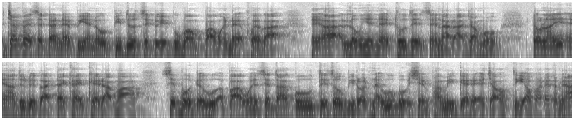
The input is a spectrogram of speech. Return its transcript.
အကြမ်းဖက်စစ်တပ်နဲ့ PNO ပြည်သူစစ်တွေပူးပေါင်းပါဝင်တဲ့အဖွဲ့ကအင်အားအလုံးရင်းနဲ့ထိုးစစ်ဆင်လာတာကြောင့်မို့တော်လိုင်းရင်အင်အားစုတွေကတိုက်ခိုက်ခဲ့တာမှာစစ်ဗိုလ်တအူအပါဝင်စစ်သား9ဦးသေဆုံးပြီးတော့2ဦးကိုအရှင်ဖမ်းမိခဲ့တဲ့အကြောင်းသိရပါတယ်ခင်ဗျာ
